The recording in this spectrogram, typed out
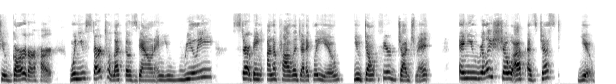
to guard our heart, when you start to let those down and you really start being unapologetically you, you don't fear judgment, and you really show up as just you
